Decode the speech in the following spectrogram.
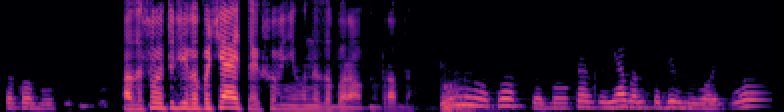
Що кого був. А за що він тоді вибачається, якщо він його не забирав? Ну правда? Ну просто, бо кажу, я вам це дивлю в очі. Ну,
